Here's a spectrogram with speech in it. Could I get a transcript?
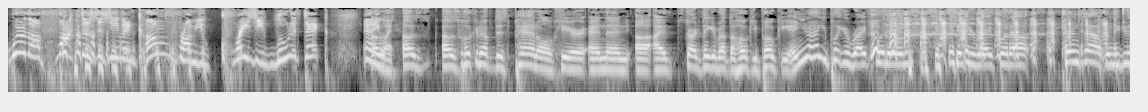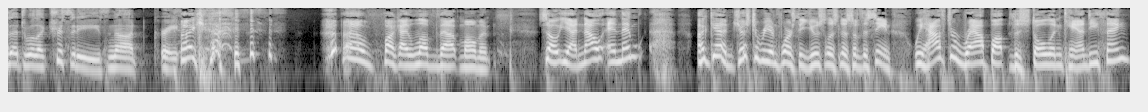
Where the fuck does this even come from? You crazy lunatic. Anyway. I was, I was I was hooking up this panel here, and then uh, I started thinking about the hokey pokey. And you know how you put your right foot in, take your right foot out. Turns out when you do that to electricity, it's not great. oh fuck! I love that moment. So yeah, now and then again, just to reinforce the uselessness of the scene, we have to wrap up the stolen candy thing.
